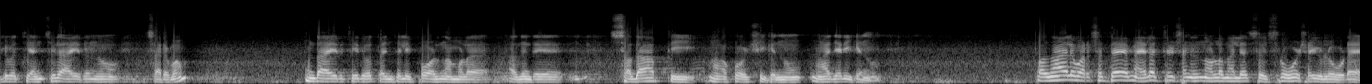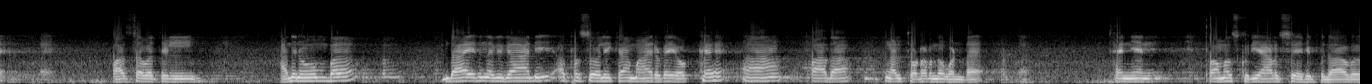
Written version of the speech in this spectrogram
ഇരുപത്തി അഞ്ചിലായിരുന്നു ചരമം. രണ്ടായിരത്തി ഇരുപത്തഞ്ചിൽ ഇപ്പോൾ നമ്മൾ അതിന്റെ ശതാബ്ദി ആഘോഷിക്കുന്നു ആചരിക്കുന്നു. പതിനാല് വർഷത്തെ മേലധ്യക്ഷൻ എന്നുള്ള നല്ല ശുശ്രൂഷയിലൂടെ വാസ്തവത്തിൽ അതിനു മുമ്പ് ഉണ്ടായിരുന്ന വികാരി അപ്പസ്തോലിക്കമാരുടെയൊക്കെ ആ പാതങ്ങൾ തുടർന്നുകൊണ്ട് ധന്യൻ തോമസ് കുര്യാളശ്ശേരി പിതാവ്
